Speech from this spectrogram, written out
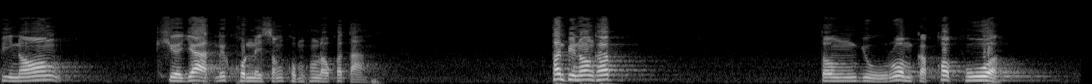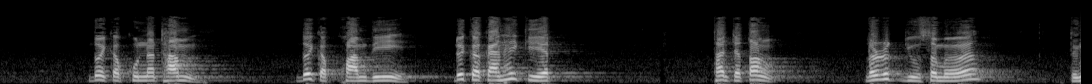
พี่น้อง เครือญาติหรือคนในสังคมของเราก็ตาม ท่านพี่น้องครับ ต้องอยู่ร่วมกับครอบครัว ด้วยกับคุณธรรม ด้วยกับความดี ด้วยกับการให้เกียรติ ท่านจะต้องระลึกอยู่เสมอ ถึง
